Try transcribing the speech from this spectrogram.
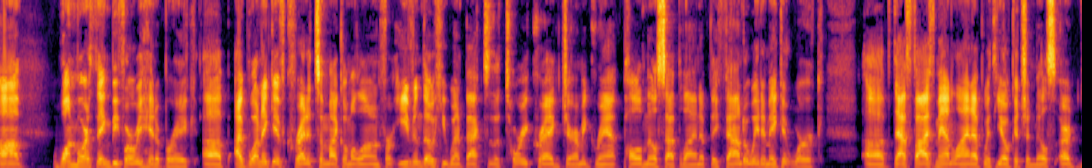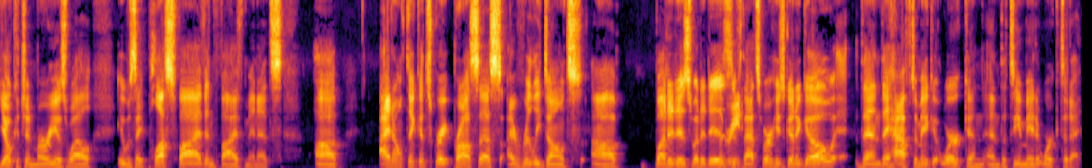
Uh, one more thing before we hit a break. Uh, I want to give credit to Michael Malone for even though he went back to the Torrey Craig, Jerami Grant, Paul Millsap lineup, they found a way to make it work. Uh, that five man lineup with Jokic and Mills or Jokic and Murray as well. It was a plus five in five minutes. Uh, I don't think it's great process. I really don't. Uh, but it is what it is. Agreed. If that's where he's going to go, then they have to make it work, and and the team made it work today.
